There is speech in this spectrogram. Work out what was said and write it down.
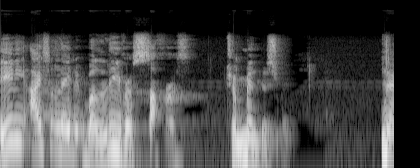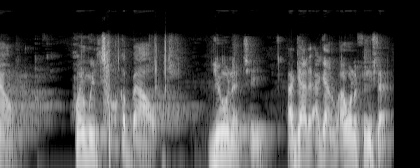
Any isolated believer suffers tremendously. Now, when we talk about unity, I got it, I got it, I want to finish that.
